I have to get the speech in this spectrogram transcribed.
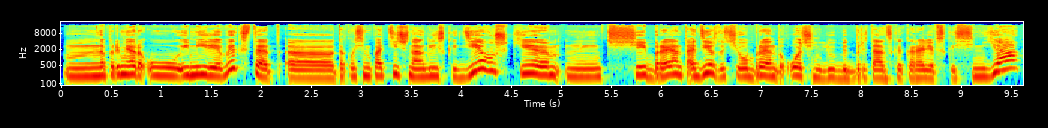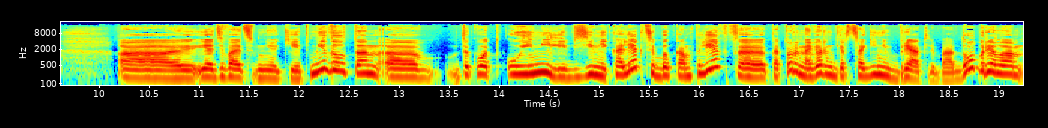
Например, у Эмилии Викстед, такой симпатичной английской девушки, чей бренд, одежду чего бренда очень любит британская королевская семья, а, и одевается в нее Кейт Миддлтон. А, так вот, у Эмилии в зимней коллекции был комплект, э, который, наверное, герцогиня вряд ли бы одобрила.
